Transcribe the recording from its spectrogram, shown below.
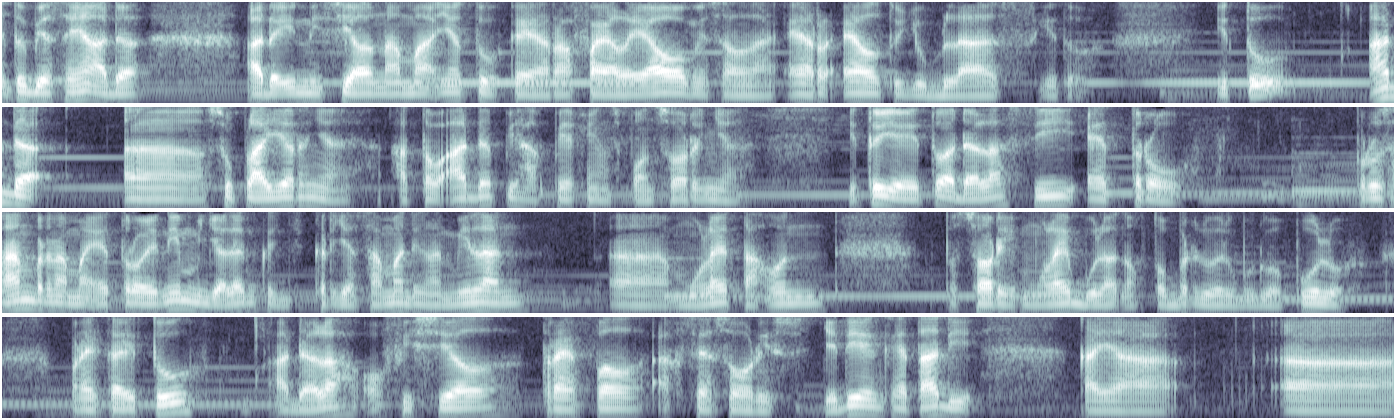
Itu biasanya ada ada inisial namanya tuh kayak Rafael Leao misalnya RL17 gitu. Itu ada uh, suppliernya atau ada pihak-pihak yang sponsornya. Itu yaitu adalah si Etro. Perusahaan bernama Etro ini menjalin kerjasama dengan Milan uh, mulai tahun sorry mulai bulan Oktober 2020 mereka itu adalah official travel accessories. Jadi yang kayak tadi kayak uh,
